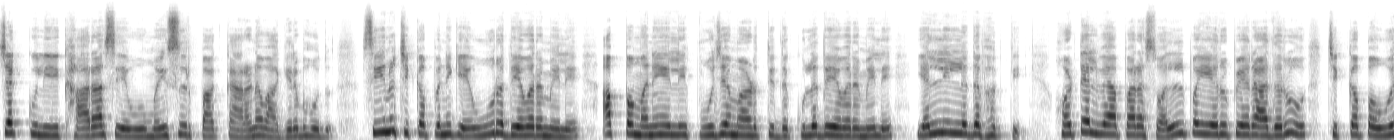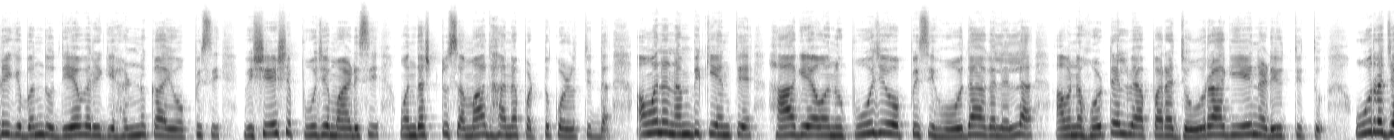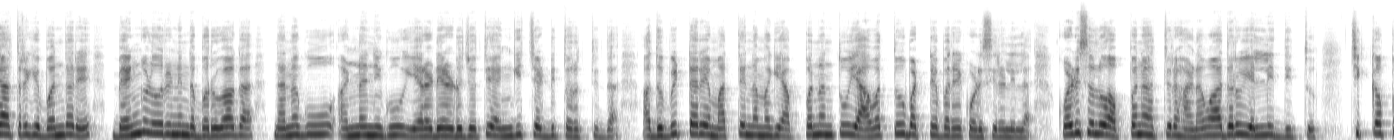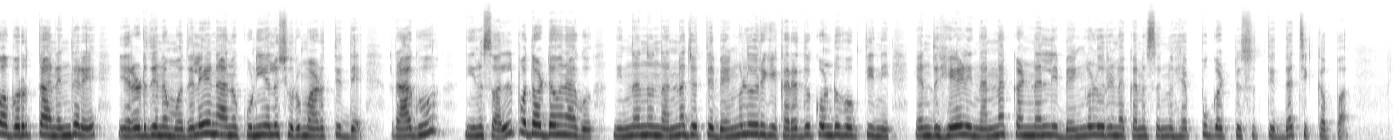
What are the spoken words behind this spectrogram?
ಚಕ್ಕುಲಿ, ಖಾರ ಸೇವು, ಮೈಸೂರು ಪಾಕ್ ಕಾರಣವಾಗಿರಬಹುದು. ಸೀನು ಚಿಕ್ಕಪ್ಪನಿಗೆ ಊರ ದೇವರ ಮೇಲೆ, ಅಪ್ಪ ಮನೆಯಲ್ಲಿ ಪೂಜೆ ಮಾಡುತ್ತಿದ್ದ ಕುಲದೇವರ ಮೇಲೆ ಎಲ್ಲಿಲ್ಲದ ಭಕ್ತಿ. ಹೋಟೆಲ್ ವ್ಯಾಪಾರ ಸ್ವಲ್ಪ ಏರುಪೇರಾದರೂ ಚಿಕ್ಕಪ್ಪ ಊರಿಗೆ ಬಂದು ದೇವರಿಗೆ ಹಣ್ಣುಕಾಯಿ ಒಪ್ಪಿಸಿ, ವಿಶೇಷ ಪೂಜೆ ಮಾಡಿಸಿ ಒಂದಷ್ಟು ಸಮಾಧಾನ ಪಟ್ಟುಕೊಳ್ಳುತ್ತಿದ್ದ. ಅವನ ನಂಬಿಕೆಯಂತೆ ಹಾಗೆ ಅವನು ಪೂಜೆ ಒಪ್ಪಿಸಿ ಹೋದಾಗಲೆಲ್ಲ ಅವನ ಹೋಟೆಲ್ ವ್ಯಾಪಾರ ಜೋರಾಗಿಯೇ ನಡೆಯುತ್ತಿತ್ತು. ಊರ ಜಾತ್ರೆಗೆ ಬಂದರೆ ಬೆಂಗಳೂರಿನಿಂದ ಬರುವಾಗ ನನಗೂ ಅಣ್ಣನಿಗೂ ಎರಡೆರಡು ಜೊತೆ ಅಂಗಿ ಚಡ್ಡಿ ತರುತ್ತಿದ್ದ. ಅದು ಬಿಟ್ಟರೆ ಮತ್ತೆ ನಮಗೆ ಅಪ್ಪನಂತೂ ಯಾವತ್ತೂ ಬಟ್ಟೆ ಬರೆ ಕೊಡಿಸಿರಲಿಲ್ಲ. ಕೊಡಿಸಲು ಅಪ್ಪನ ಹತ್ತಿರ ಹಣವಾದರೂ ಎಲ್ಲಿದ್ದಿತ್ತು? ಚಿಕ್ಕಪ್ಪ ಬರುತ್ತಾನೆಂದರೆ ಎರಡು ದಿನ ಮೊದಲೇ ನಾನು ಕುಣಿಯಲು ಶುರು ಮಾಡುತ್ತಿದ್ದೆ. ರಾಘು, ನೀನು ಸ್ವಲ್ಪ ದೊಡ್ಡವನಾಗು. ನಿನ್ನನ್ನು ನನ್ನ ಜೊತೆ ಬೆಂಗಳೂರಿಗೆ ಕರೆದುಕೊಂಡು ಹೋಗ್ತೀನಿ ಎಂದು ಹೇಳಿ ನನ್ನ ಕಣ್ಣಲ್ಲಿ ಬೆಂಗಳೂರಿನ ಕನಸನ್ನು ಹೆಪ್ಪುಗಟ್ಟಿಸುತ್ತಿದ್ದ ಚಿಕ್ಕಪ್ಪ.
